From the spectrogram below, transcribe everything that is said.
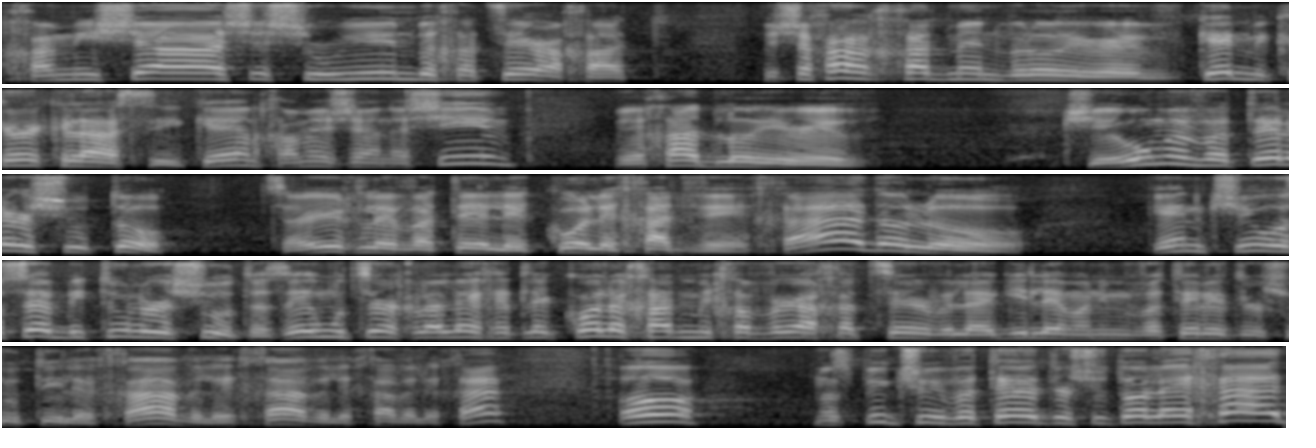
חמישה ששורין בחצר אחת, ושכח אחד מהם ולא עירב, כן, מקרה קלאסי, כן, חמש אנשים ואחד לא עירב. כשהוא מבטל רשותו, צריך לבטל לכל אחד ואחד או לא? כן, כשהוא עושה ביטול רשות, אז האם הוא צריך ללכת לכל אחד מחברי החצר ולהגיד להם אני מבטל את רשותי לך ולך ולך ולך, או מספיק שהוא יבטל את רשותו לאחד,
